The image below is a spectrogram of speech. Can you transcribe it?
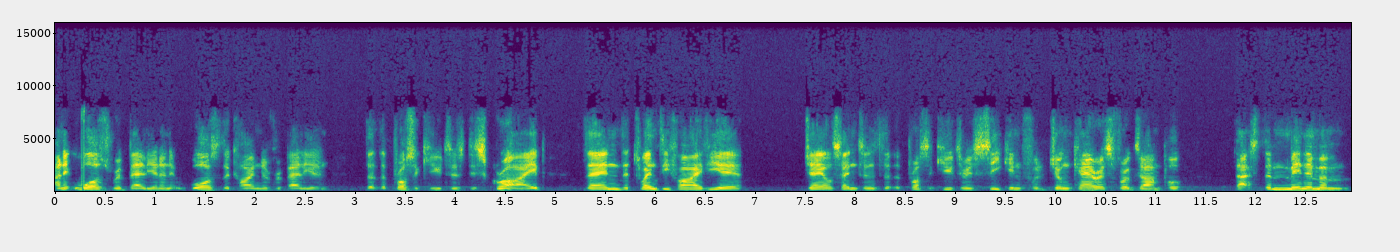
and it was rebellion, and it was the kind of rebellion that the prosecutors describe, then the 25 year jail sentence that the prosecutor is seeking for Junqueras, for example, that's the minimum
